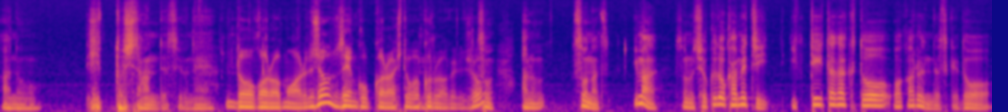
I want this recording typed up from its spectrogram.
あのヒットしたんですよね。だからもうあれでしょ、全国から人が来るわけでしょ？そうあのそうなんです今その食堂亀地行っていただくと分かるんですけど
